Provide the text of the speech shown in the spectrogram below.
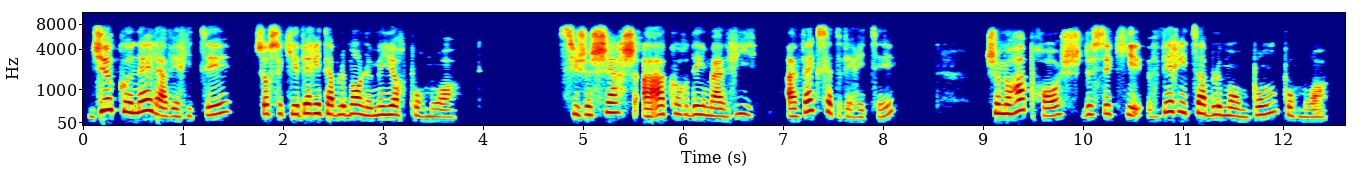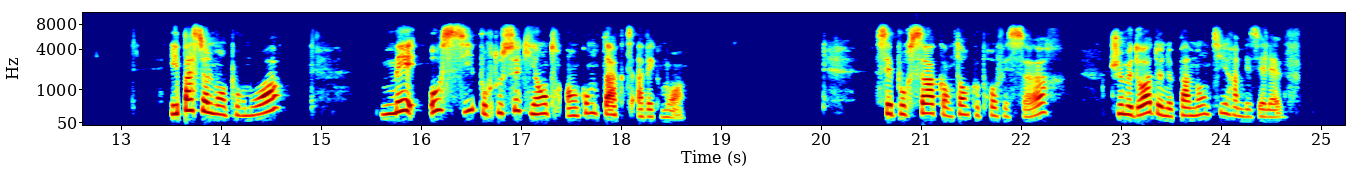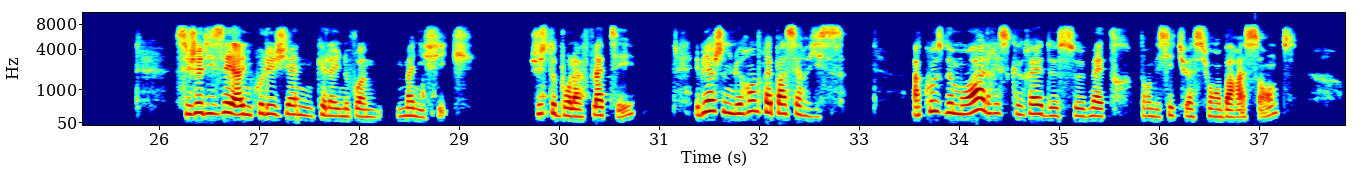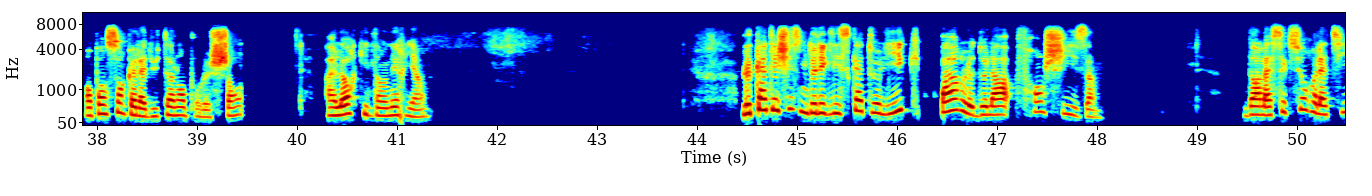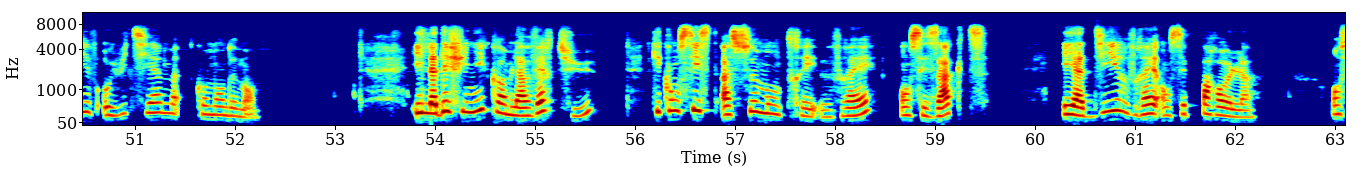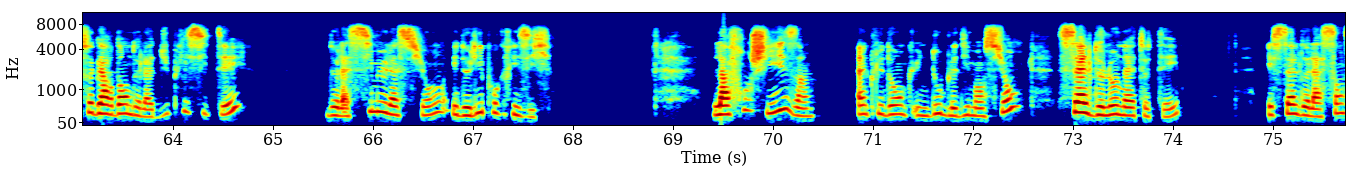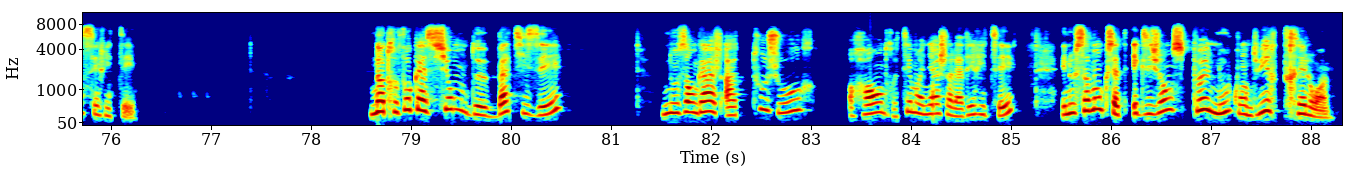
Dieu connaît la vérité sur ce qui est véritablement le meilleur pour moi. Si je cherche à accorder ma vie avec cette vérité, je me rapproche de ce qui est véritablement bon pour moi. Et pas seulement pour moi, mais aussi pour tous ceux qui entrent en contact avec moi. C'est pour ça qu'en tant que professeur, je me dois de ne pas mentir à mes élèves. Si je disais à une collégienne qu'elle a une voix magnifique, juste pour la flatter, eh bien, je ne lui rendrais pas service. À cause de moi, elle risquerait de se mettre dans des situations embarrassantes en pensant qu'elle a du talent pour le chant, alors qu'il n'en est rien. Le catéchisme de l'Église catholique parle de la franchise dans la section relative au huitième commandement. Il la définit comme la vertu qui consiste à se montrer vrai en ses actes et à dire vrai en ses paroles, en se gardant de la duplicité, de la simulation et de l'hypocrisie. La franchise inclut donc une double dimension, celle de l'honnêteté et celle de la sincérité. Notre vocation de baptiser nous engage à toujours rendre témoignage à la vérité et nous savons que cette exigence peut nous conduire très loin.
